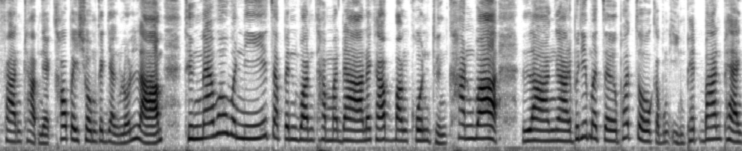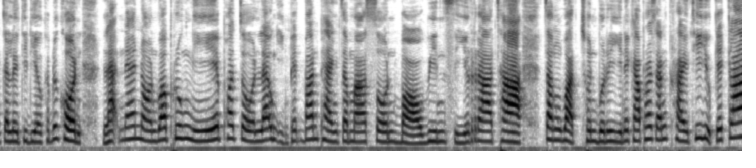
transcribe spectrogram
แฟนคลับเนี่ยเข้าไปชมกันอย่างล้นหลาม ถึงแม้ว่าวันนี้จะเป็นวันธรรมดานะครับบางคนถึงขั้นว่าลางานเพื่อที่มาเจอพ่อโจกับองอิงเพชรบ้านแพงกันเลยทีเดียวครับทุกคน และแน่นอนว่าพรุ่งนี้พ่อโจและองค์อิงเพชรบ้านแพงจะมาโซนบ่อวินศรีราชา จังหวัดชนบุรีนะครับเพราะฉะนั้นใครที่อยู่ใกล้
